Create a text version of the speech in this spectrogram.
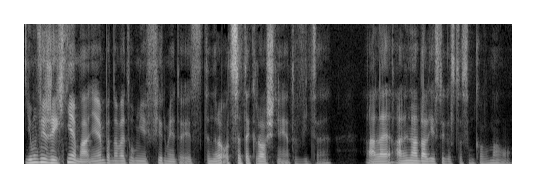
Nie mówię, że ich nie ma, nie? Bo nawet u mnie w firmie to jest, ten odsetek rośnie, ja to widzę, ale, ale nadal jest tego stosunkowo mało.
